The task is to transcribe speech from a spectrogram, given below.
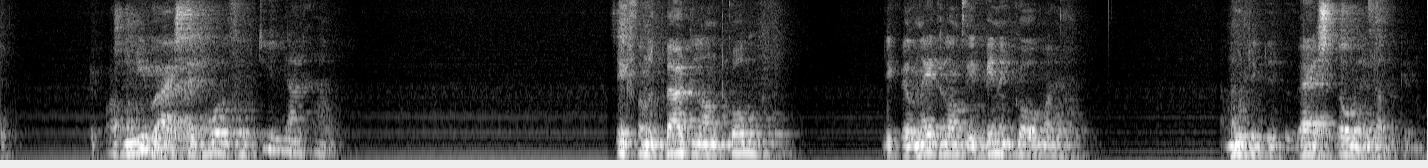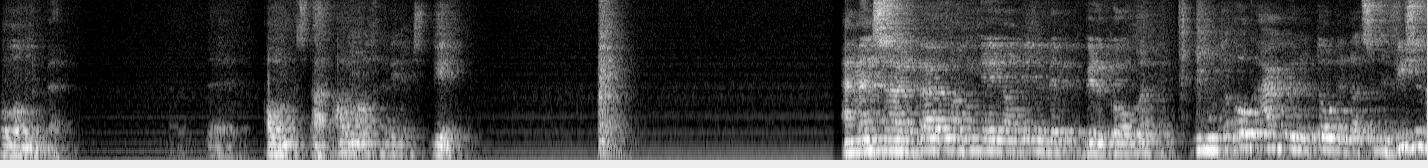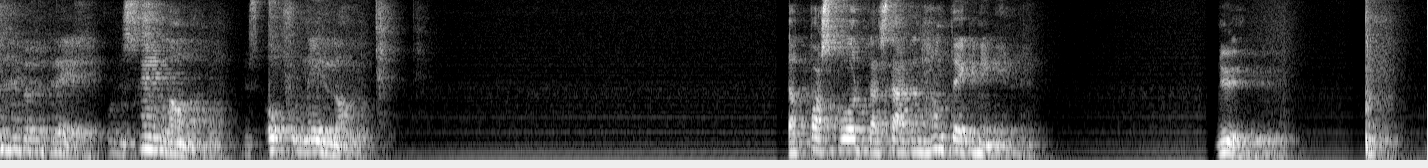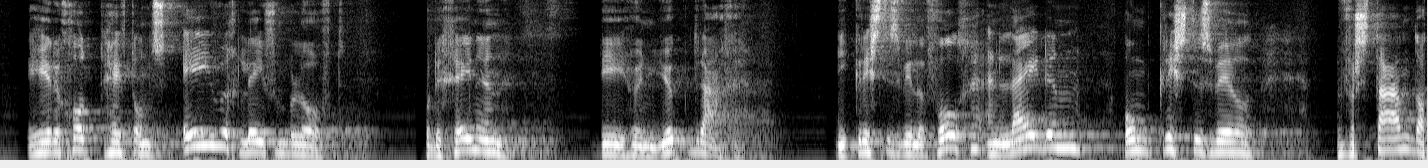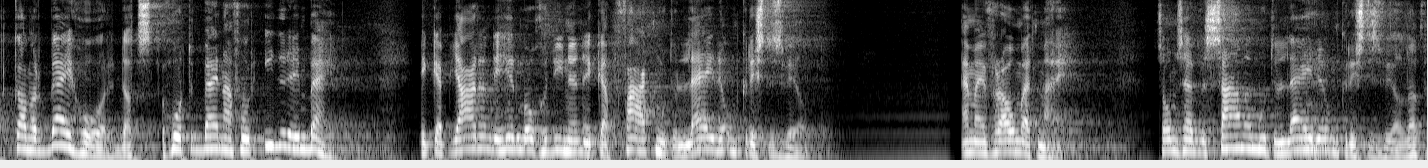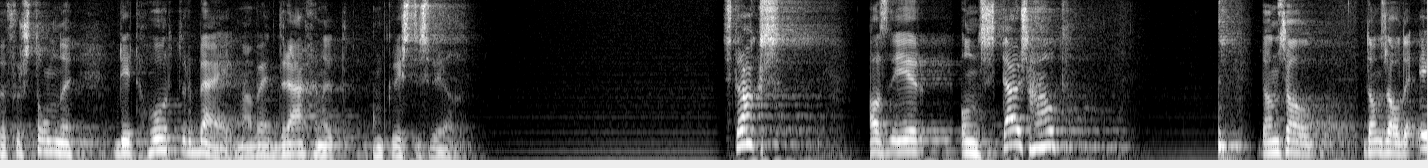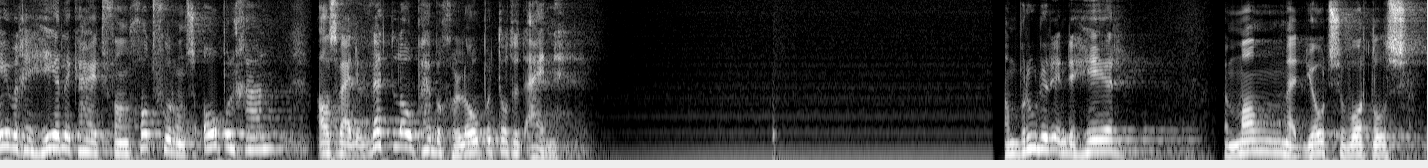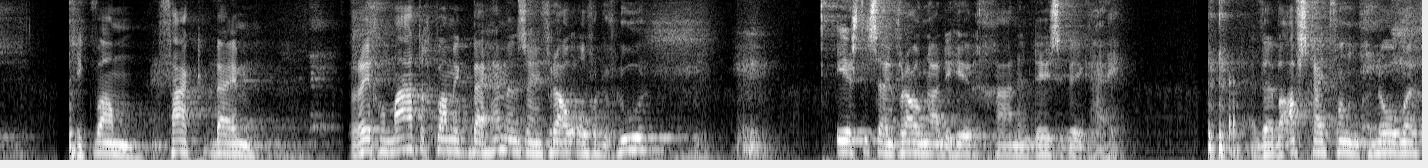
Ik pas een nieuwe, hij is tegenwoordig voor 10 jaar geld. Als ik van het buitenland kom, ik wil Nederland weer binnenkomen, dan moet ik dit bewijs tonen dat ik een Hollander ben. Het staat allemaal geregistreerd. En mensen uit het buitenland die Nederland binnen willen komen, die moeten ook aan kunnen tonen dat ze een visum hebben gekregen voor de Schengenlanden. Dus ook voor Nederland. Dat paspoort, daar staat een handtekening in. Nu, de Heere God heeft ons eeuwig leven beloofd. Voor degenen die hun juk dragen. Die Christus willen volgen en lijden om Christus wil verstaan, dat kan erbij horen. Dat hoort er bijna voor iedereen bij. Ik heb jaren de Heer mogen dienen en ik heb vaak moeten lijden om Christus wil. En mijn vrouw met mij. Soms hebben we samen moeten lijden om Christus wil. Dat we verstonden, dit hoort erbij, maar wij dragen het om Christus wil. Straks, als de Heer ons thuis haalt, dan zal, dan zal de eeuwige heerlijkheid van God voor ons opengaan als wij de wedloop hebben gelopen tot het einde. Een broeder in de Heer, een man met Joodse wortels. Ik kwam vaak bij hem, regelmatig kwam ik bij hem en zijn vrouw over de vloer. Eerst is zijn vrouw naar de Heer gegaan en deze week hij. En we hebben afscheid van hem genomen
